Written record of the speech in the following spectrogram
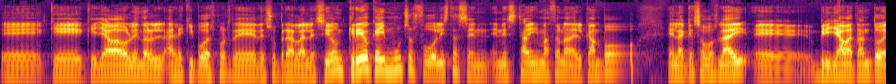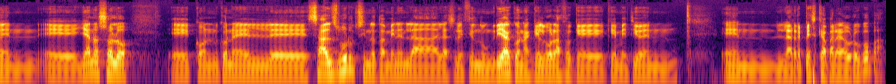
que, ya va volviendo al, equipo después de, superar la lesión. Creo que hay muchos futbolistas en, en esta misma zona del campo en la que Soboslai eh, brillaba tanto en eh, ya no solo eh, con, el Salzburg, sino también en la, selección de Hungría con aquel golazo que, metió en, la repesca para la Eurocopa.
